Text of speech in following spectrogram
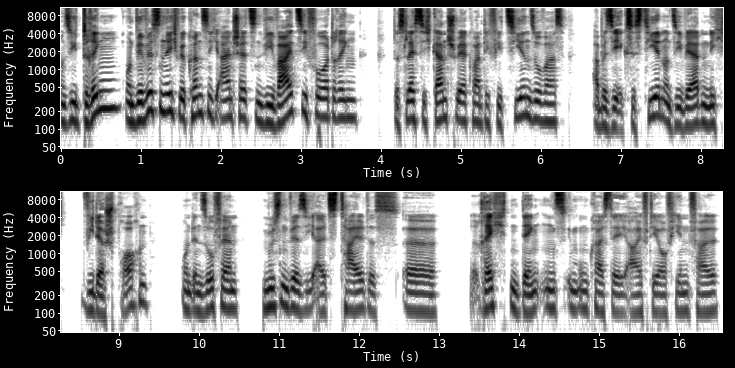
und sie dringen und wir wissen nicht, wir können es nicht einschätzen, wie weit sie vordringen. Das lässt sich ganz schwer quantifizieren, sowas, aber sie existieren und sie werden nicht widersprochen und insofern müssen wir sie als Teil des äh, rechten Denkens im Umkreis der AfD auf jeden Fall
